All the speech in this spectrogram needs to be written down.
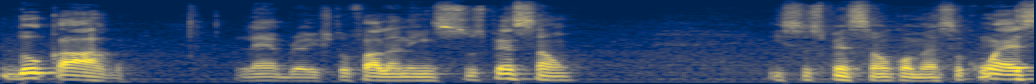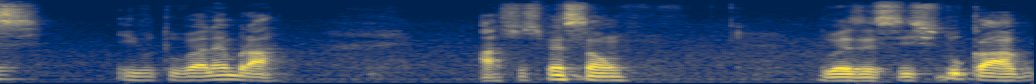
do cargo. Lembra, eu estou falando em suspensão. E suspensão começa com S e tu vai lembrar, a suspensão do exercício do cargo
